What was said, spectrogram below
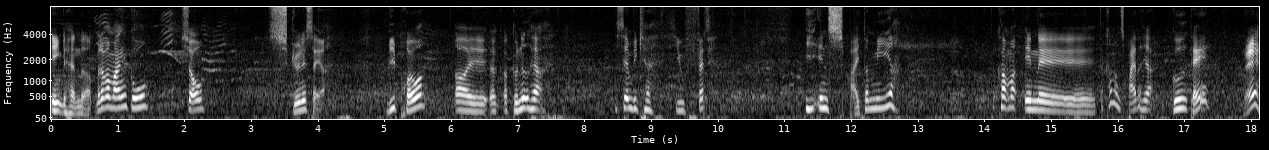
egentlig handlede om. Men der var mange gode, sjove, skønne sager. Vi prøver at, øh, at, at gå ned her og se, om vi kan hive fat i en spider mere. Der kommer en, øh, der kommer en spider her. God dag. Ja.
